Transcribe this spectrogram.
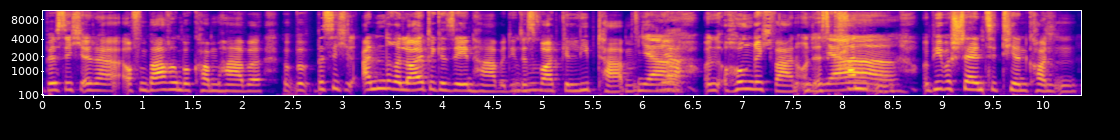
bis ich eine Offenbarung bekommen habe, bis ich andere Leute gesehen habe, die das Wort geliebt haben Mhm. Ja. und hungrig waren und es Ja. kannten und Bibelstellen zitieren konnten.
